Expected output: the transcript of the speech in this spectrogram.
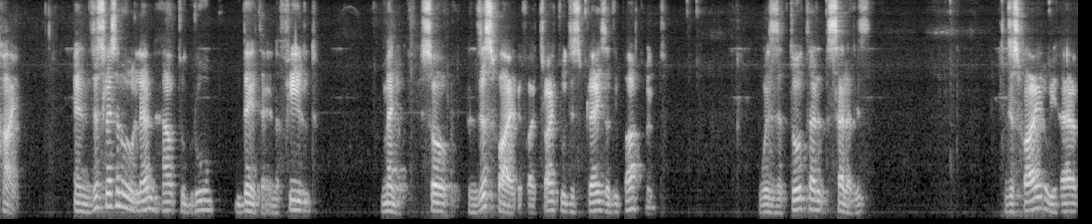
Hi. In this lesson, we will learn how to group data in a field manually. So in this file, if I try to display the department with the total salaries, this file we have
